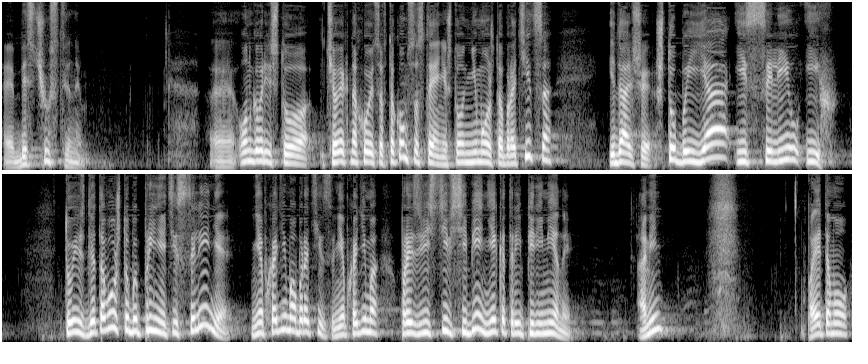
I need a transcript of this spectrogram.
э, бесчувственным. Э, он говорит, что человек находится в таком состоянии, что он не может обратиться, и дальше, чтобы я исцелил их. То есть для того, чтобы принять исцеление, необходимо обратиться, необходимо произвести в себе некоторые перемены. Аминь. Поэтому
